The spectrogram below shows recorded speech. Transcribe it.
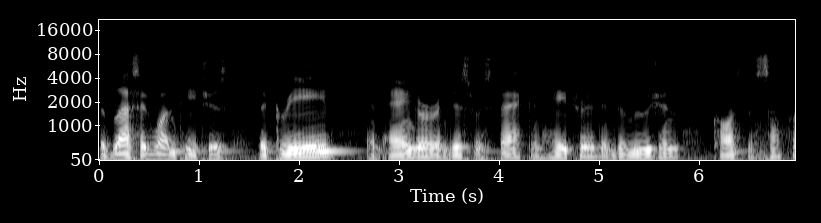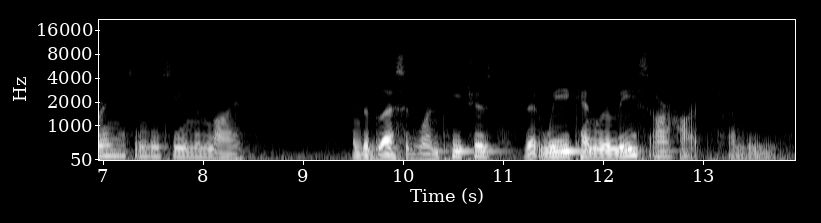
The Blessed One teaches that greed and anger and disrespect and hatred and delusion cause the sufferings in this human life and the Blessed One teaches that we can release our hearts from these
